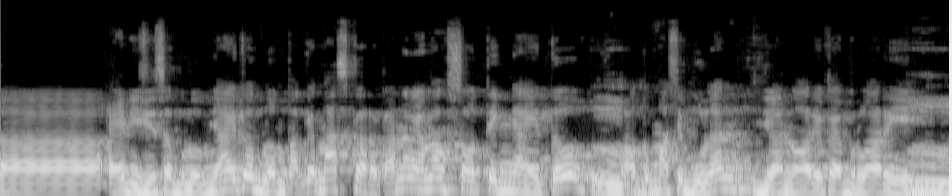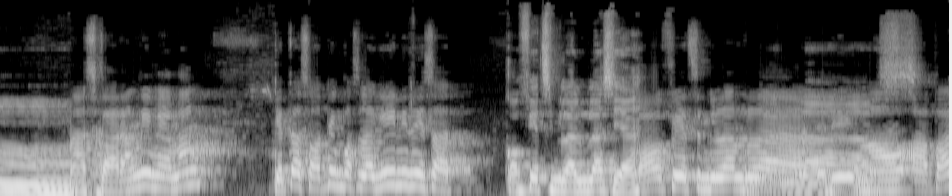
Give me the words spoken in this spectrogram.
eh, edisi sebelumnya itu belum pakai masker karena memang syutingnya itu waktu masih bulan Januari Februari. Hmm. Nah sekarang nih memang kita syuting pas lagi ini nih saat COVID-19 ya. COVID-19. Jadi mau apa?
